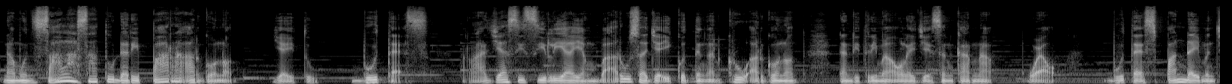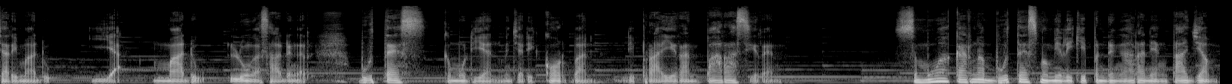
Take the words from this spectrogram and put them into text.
namun salah satu dari para Argonaut, yaitu Butes, Raja Sisilia yang baru saja ikut dengan kru Argonaut dan diterima oleh Jason karena, well, Butes pandai mencari madu. Ya, madu lu gak salah dengar. Butes kemudian menjadi korban di perairan para siren. Semua karena Butes memiliki pendengaran yang tajam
